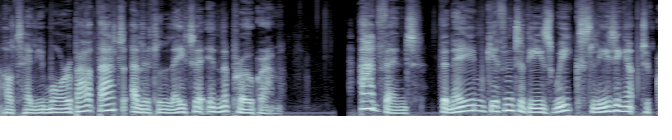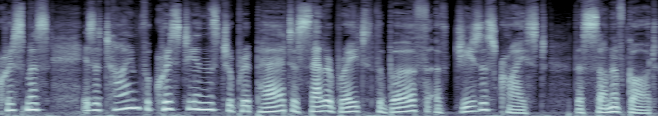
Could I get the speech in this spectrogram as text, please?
I'll tell you more about that a little later in the programme. Advent, the name given to these weeks leading up to Christmas, is a time for Christians to prepare to celebrate the birth of Jesus Christ, the Son of God.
